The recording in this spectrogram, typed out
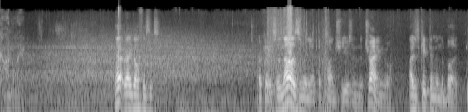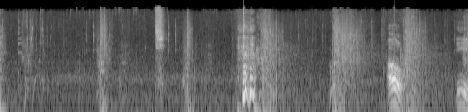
Connelly. Yeah, ragdoll physics. Okay, so now this is when you have to punch using the triangle. I just kicked him in the butt. oh. E.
